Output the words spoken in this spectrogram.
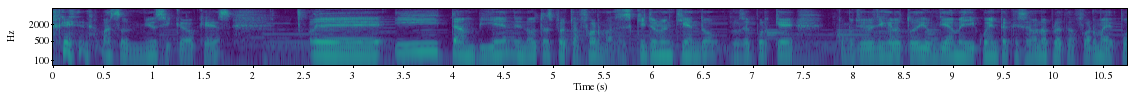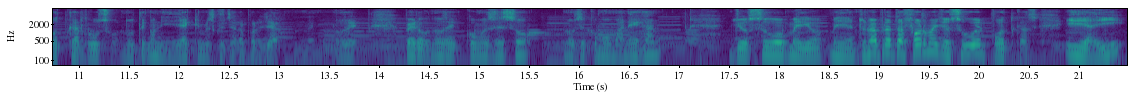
en Amazon Music creo que es. Eh, y también en otras plataformas. Es que yo no entiendo, no sé por qué, como yo les dije el otro día, un día me di cuenta que sea una plataforma de podcast ruso. No tengo ni idea de quién me escuchará por allá. No sé, pero no sé cómo es eso, no sé cómo manejan. Yo subo medio, mediante una plataforma, yo subo el podcast y de ahí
